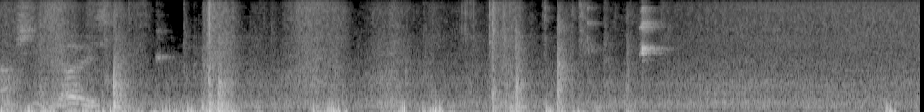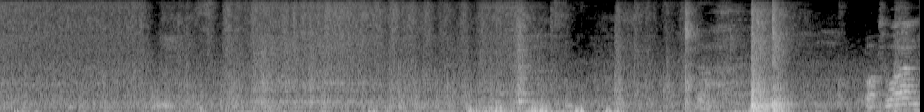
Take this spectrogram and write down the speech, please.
oh shit, it goes. Box one.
